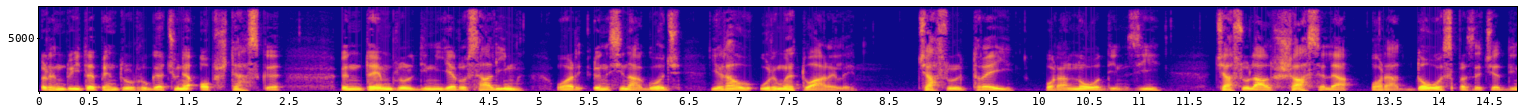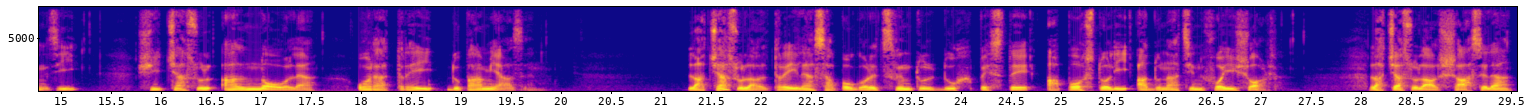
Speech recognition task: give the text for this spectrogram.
rânduite pentru rugăciunea obștească, în templul din Ierusalim ori în sinagogi, erau următoarele. Ceasul 3, ora 9 din zi, ceasul al șaselea, ora 12 din zi și ceasul al nouălea, ora 3 după amiază. La ceasul al treilea s-a pogorât Sfântul Duh peste apostolii adunați în foișor. La ceasul al șaselea,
